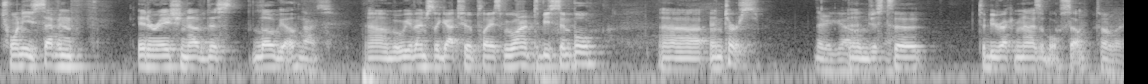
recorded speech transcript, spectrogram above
27th iteration of this logo. Nice. Um, but we eventually got to a place we wanted it to be simple uh, and terse, There you go. and just Yeah. to to be recognizable. So Totally.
